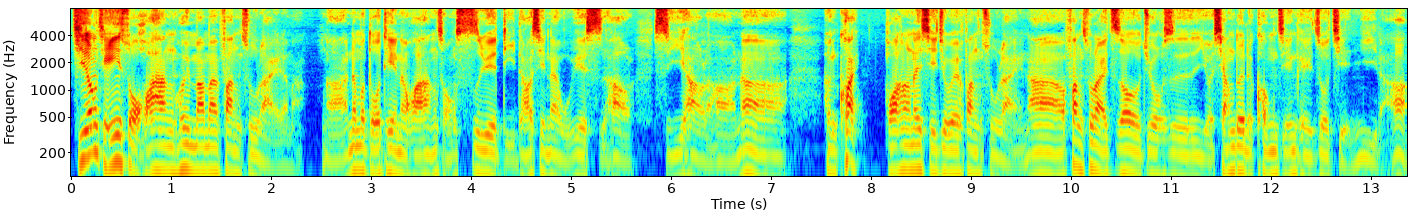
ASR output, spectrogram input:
集中检疫所华航会慢慢放出来了嘛？啊，那么多天的华航从四月底到现在五月十号、十一号了哈，那很快华航那些就会放出来。那放出来之后，就是有相对的空间可以做检疫了啊。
